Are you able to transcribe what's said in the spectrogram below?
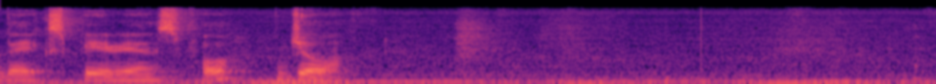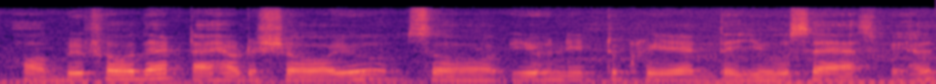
the experience for John uh, before that I have to show you. So you need to create the user as well.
